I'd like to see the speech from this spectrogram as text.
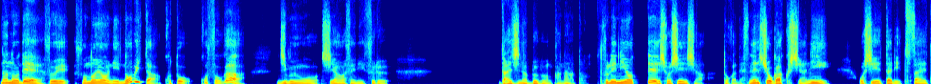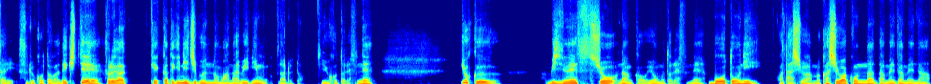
なので、そういうそのように伸びたことこそが自分を幸せにする大事な部分かなと。それによって初心者とかですね、初学者に教えたり伝えたりすることができて、それが結果的に自分の学びにもなるということですね。よくビジネス書なんかを読むとですね、冒頭に私は昔はこんなダメダメな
